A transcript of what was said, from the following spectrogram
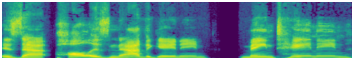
is that Paul is navigating maintaining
